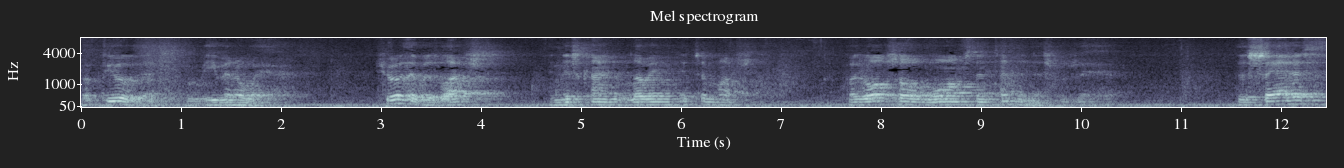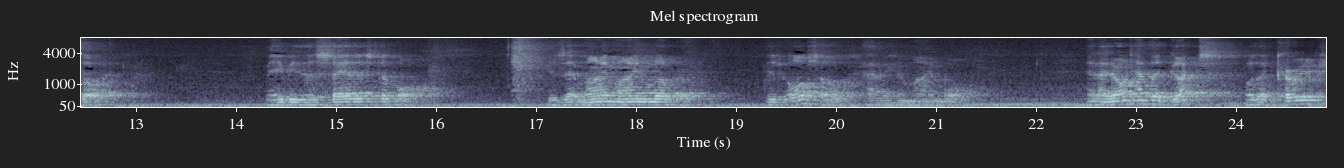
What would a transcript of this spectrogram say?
but few of them were even aware. Sure, there was lust in this kind of loving, it's a must, but also warmth and tenderness was there. The saddest thought, maybe the saddest of all, is that my mind lover is also having a mind ball. And I don't have the guts or the courage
